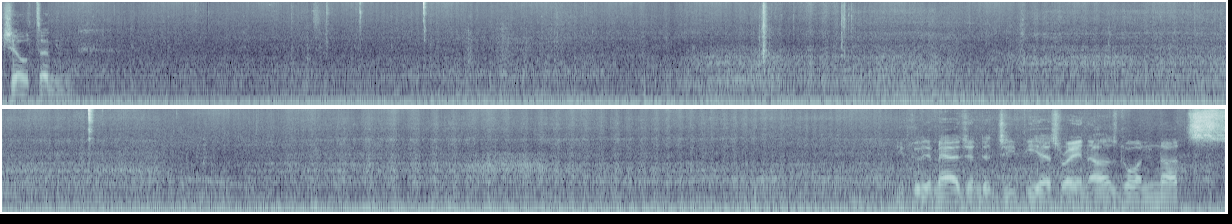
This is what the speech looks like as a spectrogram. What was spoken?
Chilton. You could imagine the GPS right now is going nuts.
